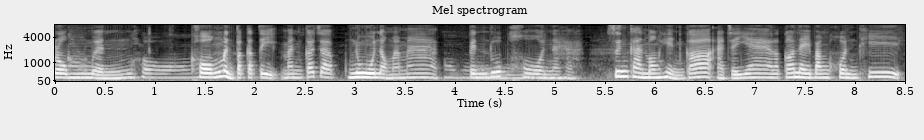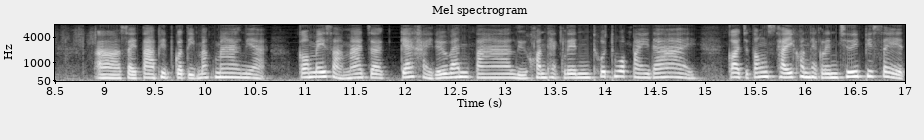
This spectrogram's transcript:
กลมเหมือนโค้งโค้งเหมือนปกติ มันก็จะนูนออกมามากโอ้โหเป็นรูปโคนนะคะ ซึ่งการมองเห็นก็อาจจะแย่ แล้วก็ในบางคนที่อ่าสายตาผิดปกติมาก ๆ เนี่ย ก็ไม่สามารถจะแก้ไขด้วยแว่นตา หรือคอนแทคเลนส์ทั่ว ๆ ไปได้ ก็อาจจะต้องใช้คอนแทคเลนส์ชนิดพิเศษ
